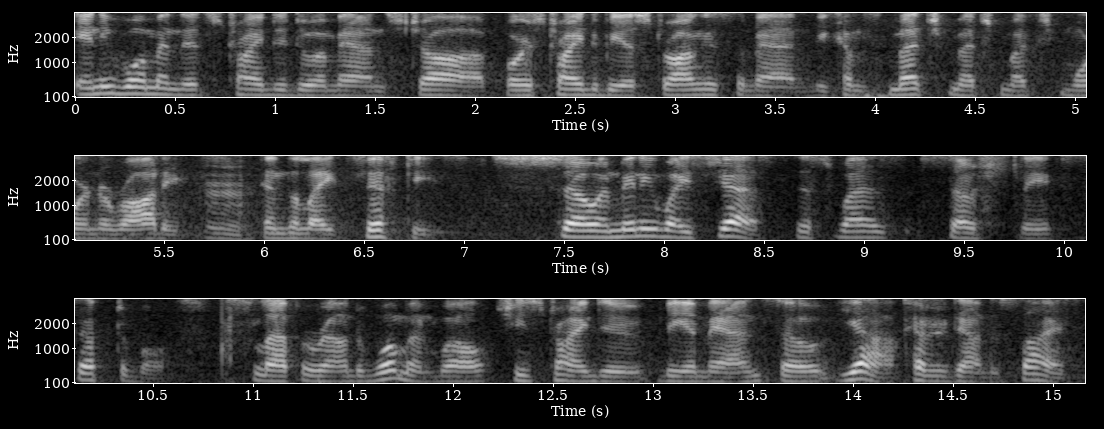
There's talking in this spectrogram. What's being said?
Any woman that's trying to do a man's job or is trying to be as strong as the man becomes much, much, much more neurotic mm. in the late 50s. So, in many ways, yes, this was socially acceptable. Slap around a woman, well, she's trying to be a man, so yeah, cut her down to size.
